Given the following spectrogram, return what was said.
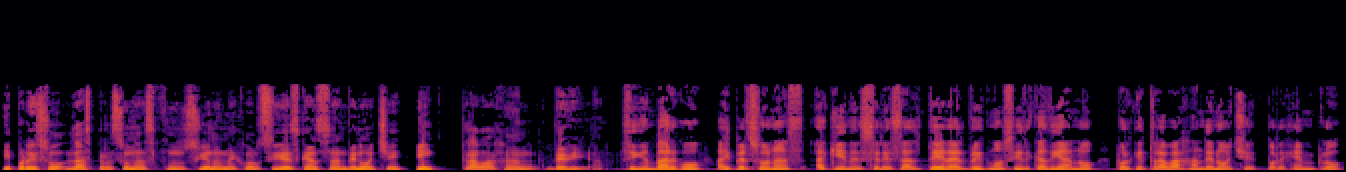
y por eso las personas funcionan mejor si descansan de noche y trabajan de día. Sin embargo, hay personas a quienes se les altera el ritmo circadiano porque trabajan de noche, por ejemplo,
